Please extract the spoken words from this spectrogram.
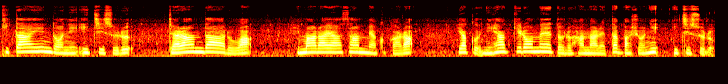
北インドに位置するジャランダールはヒマラヤ山脈から約 200km 離れた場所に位置する。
